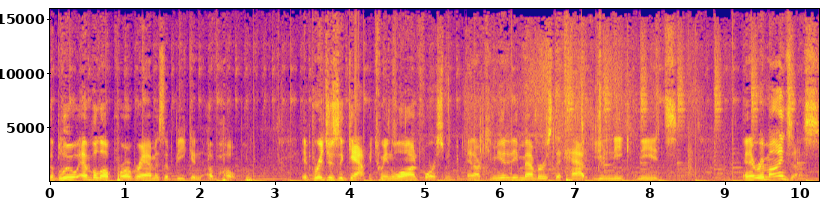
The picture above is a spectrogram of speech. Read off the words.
the Blue Envelope program is a beacon of hope. It bridges the gap between law enforcement and our community members that have unique needs. And it reminds us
